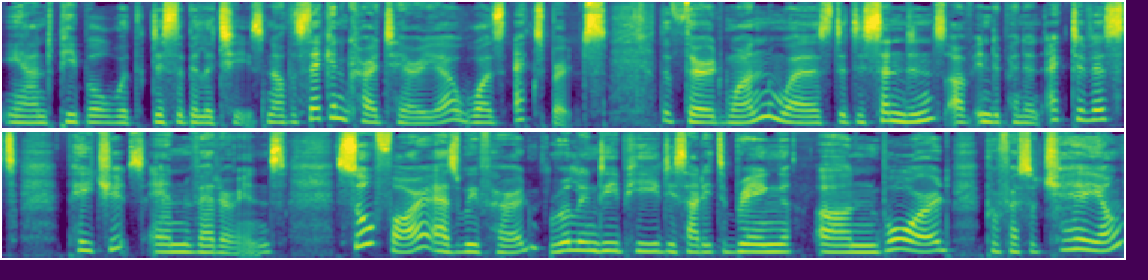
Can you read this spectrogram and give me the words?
and people with disabilities. Now, the second criteria was experts. The third one was the descendants of independent activists, patriots, and veterans. So far, as we've heard, ruling DP decided to bring on board Professor Choi Young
